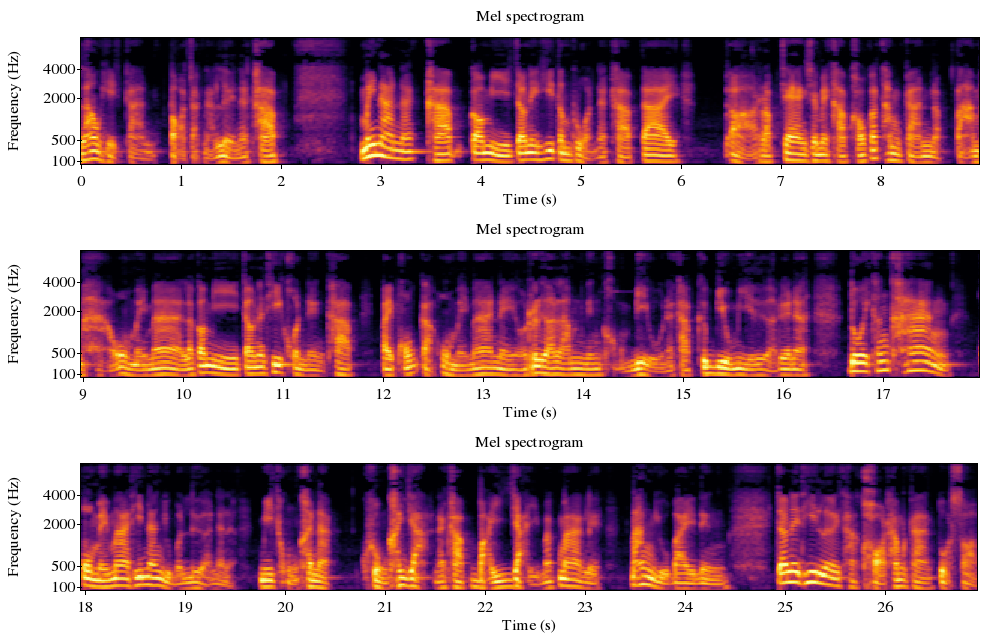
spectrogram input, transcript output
เล่าเหตุการณ์ต่อจากนั้นเลยนะครับ ไม่นานนะครับ ก็มีเจ้าหน้าที่ตำรวจนะครับ ได้รับแจ้งใช่ไหมครับเขาก็ทำการแบบตามหาโอไมมาแล้วก็มีเจ้าหน้าที่คนหนึ่งครับ ไปพบกับโอไมมาในเรือลำหนึ่งของบิวนะครับ คือบิวมีเรือด้วยนะ โดยข้างๆโอไมมาที่นั่งอยู่บนเรือนั่นมีถุงขนาดถุงขยะนะครับ ใบใหญ่มากๆเลยตั้งอยู่ใบหนึ่ง เจ้าหน้าที่เลยขอทำการตรวจสอบ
